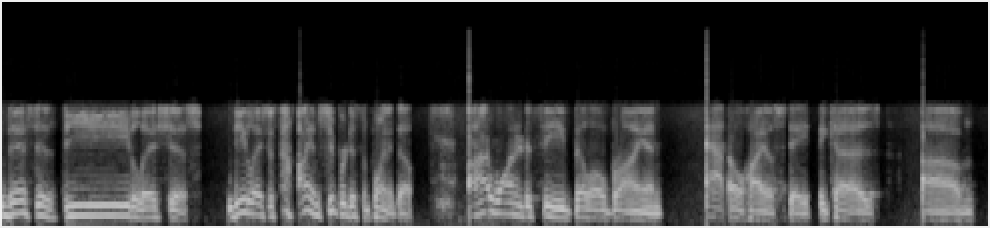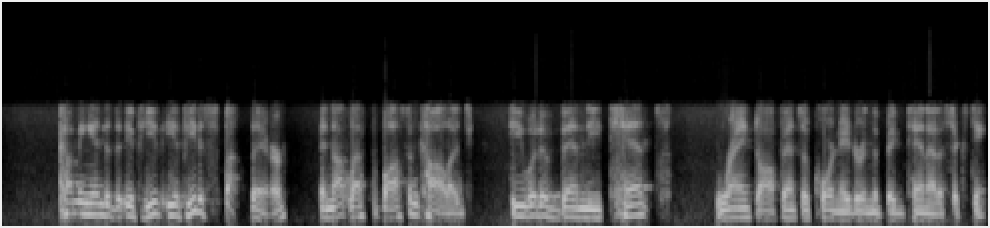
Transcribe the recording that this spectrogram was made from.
this is delicious. Delicious. I am super disappointed though. I wanted to see Bill O'Brien at Ohio State because um, coming into the if he if he'd have stuck there and not left Boston College, he would have been the tenth ranked offensive coordinator in the Big Ten out of sixteen.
